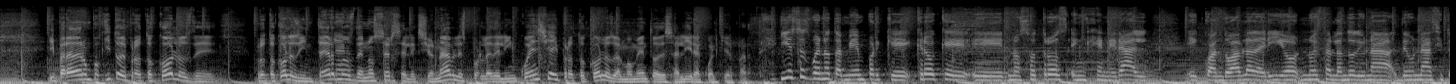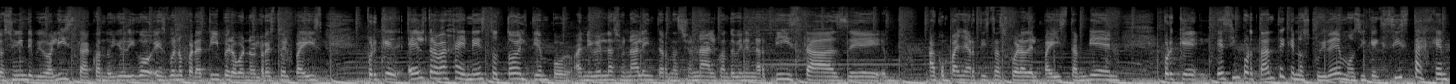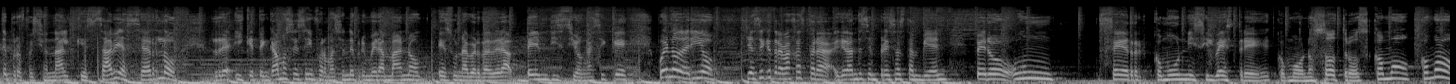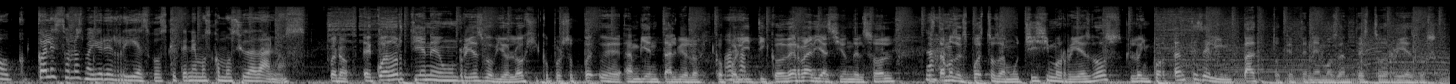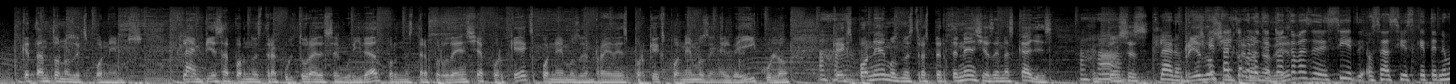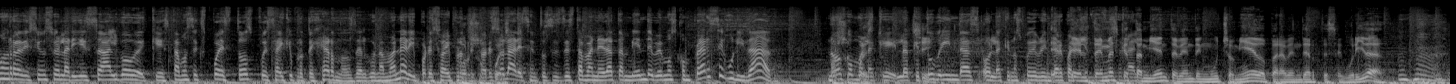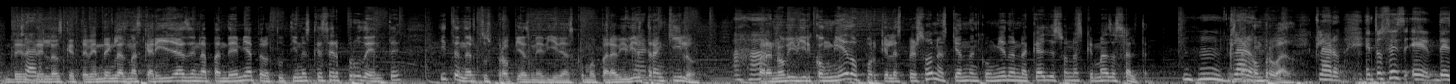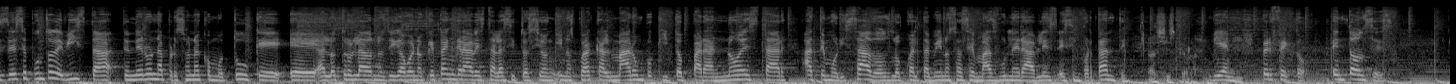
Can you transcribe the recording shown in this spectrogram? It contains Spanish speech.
Y para dar un poquito de protocolos de protocolos internos de no ser seleccionables por la delincuencia y protocolos al momento de salir a cualquier parte. Y eso es bueno también porque creo que eh, nosotros en general, eh, cuando habla Darío, no está hablando de una, de una situación individualista, cuando yo digo es bueno para ti, pero bueno, el resto del país, porque él trabaja en esto todo el tiempo, a nivel nacional e internacional, cuando vienen artistas, eh, acompaña artistas fuera del país también, porque es importante que nos cuidemos y que exista gente profesional que sabe hacerlo y que tengamos esa información de primera mano es una verdadera bendición. Así que, bueno, Darío, ya sé que trabajas para grandes empresas también, pero un ser común y silvestre como nosotros, ¿cómo, cómo, ¿cuáles son los mayores riesgos que tenemos como ciudadanos? Bueno, Ecuador tiene un riesgo biológico, por supuesto, eh, ambiental, biológico, político, de radiación del sol. Estamos expuestos a muchísimos riesgos. Lo importante es el impacto que tenemos ante estos riesgos. ¿Qué tanto nos exponemos? Empieza por nuestra cultura de seguridad, por nuestra prudencia, por qué exponemos en redes, por qué exponemos en el vehículo, qué exponemos nuestras pertenencias en las calles. Entonces, claro. riesgos es tal como lo que tú acabas de decir, o sea, si es que tenemos radiación solar y es algo que estamos expuestos, pues hay que protegernos de alguna manera y por eso hay protectores solares. Entonces, de esta manera también debemos comprar seguridad. ¿No? Como la que, la que tú brindas o la que nos puede brindar cualquier El tema es que también te venden mucho miedo para venderte seguridad. Desde los que te venden las mascarillas en la pandemia, pero tú tienes que ser prudente y tener tus propias medidas como para vivir tranquilo para no vivir con miedo, porque las personas que andan con miedo en la calle son las que más asaltan. Está comprobado. Claro. Entonces, eh, desde ese punto de vista, tener una persona como tú que eh, al otro lado nos diga, bueno, qué tan grave está la situación y nos pueda calmar un poquito para no estar atemorizados, lo cual también nos hace más vulnerables, es importante. Así es, Carol. Bien, perfecto. Entonces,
